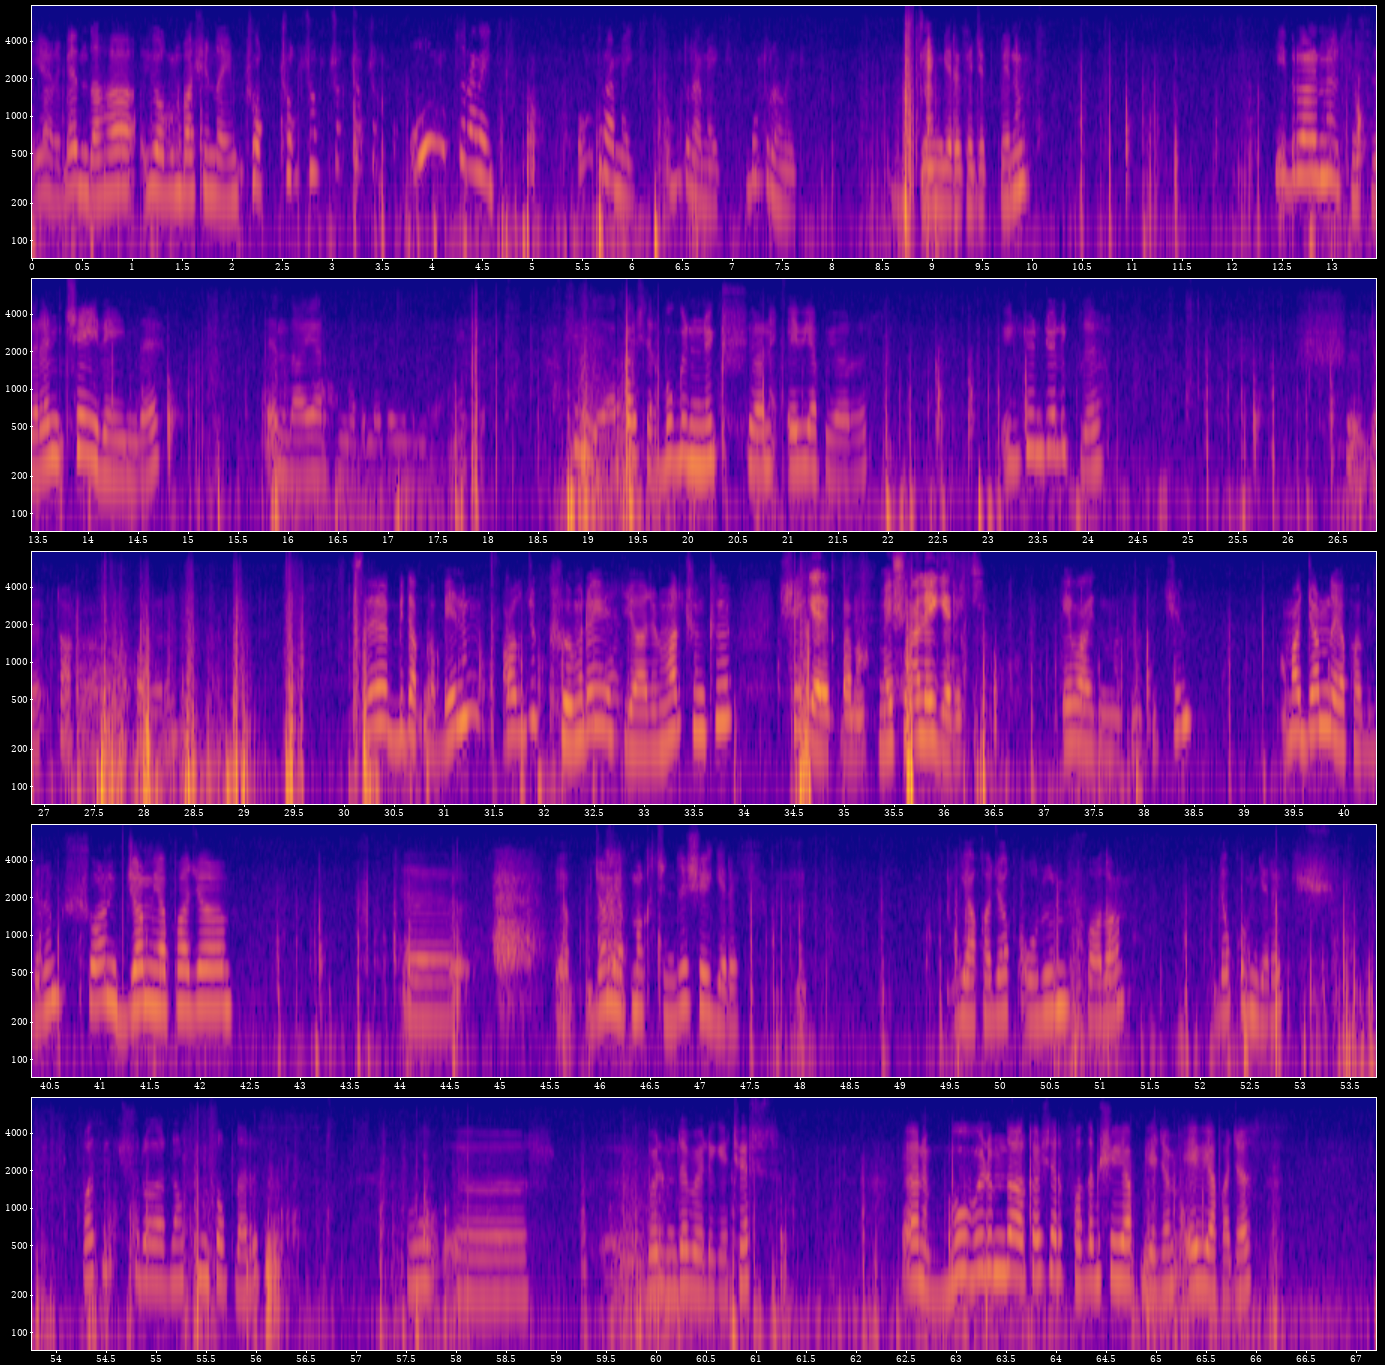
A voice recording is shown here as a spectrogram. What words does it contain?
Ee, yani ben daha yolun başındayım. Çok çok çok çok çok çok ultramek. Ultramek. Ultramek. Ultramek. Gitmem gerekecek benim. İbrahim'in ses veren çeyreğinde. Ben daha yarısında bile değilim. Şimdi arkadaşlar bugünlük yani ev yapıyoruz. İlk öncelikle şöyle tahtalar koyuyorum. Ve bir dakika benim azıcık kömüre ihtiyacım var çünkü şey gerek bana meşale gerek. Ev aydınlatmak için. Ama cam da yapabilirim. Şu an cam yapacağım. Ee, yap, cam yapmak için de şey gerek yakacak odun falan. Bir de kum gerek. Basit şuralardan kum toplarız. Bu e, bölümde böyle geçer. Yani bu bölümde arkadaşlar fazla bir şey yapmayacağım. Ev yapacağız.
